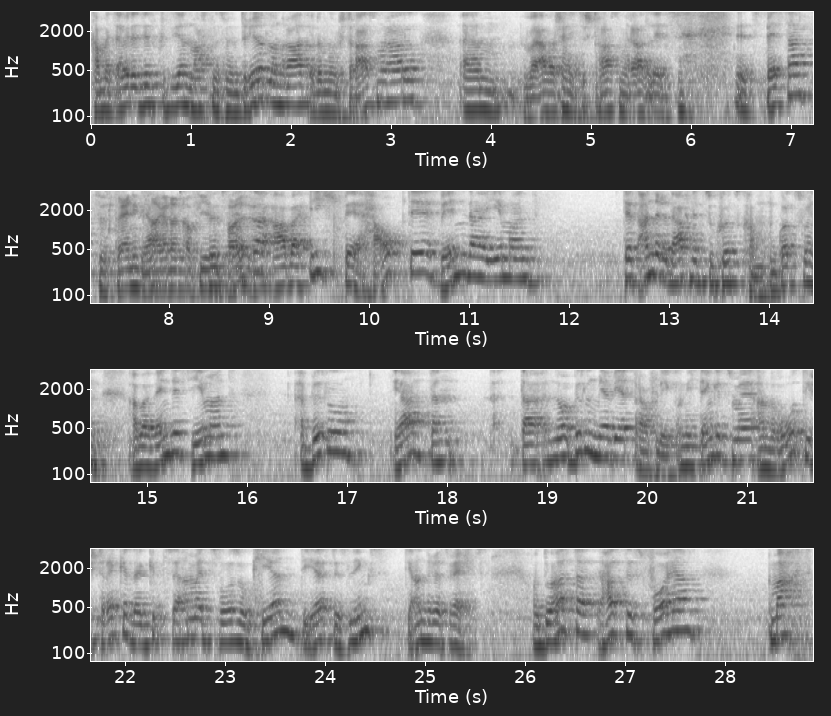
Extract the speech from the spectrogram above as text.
kann man jetzt auch wieder diskutieren, macht man es mit dem Triathlonrad oder mit dem Straßenradl? Ähm, war wahrscheinlich das Straßenradl jetzt, jetzt besser. Fürs Trainingslager Ja, dann auf jeden Fall. besser, ja. aber ich behaupte, wenn da jemand, das andere darf nicht zu kurz kommen, um Gottes Willen, aber wenn das jemand ein bisschen, ja, dann da nur ein bisschen mehr Wert drauf legt. Und ich denke jetzt mal an Rot, die Strecke, da gibt es ja einmal zwei so Kehren, die erste ist links, die andere ist rechts. Und du hast, da, hast das vorher gemacht.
